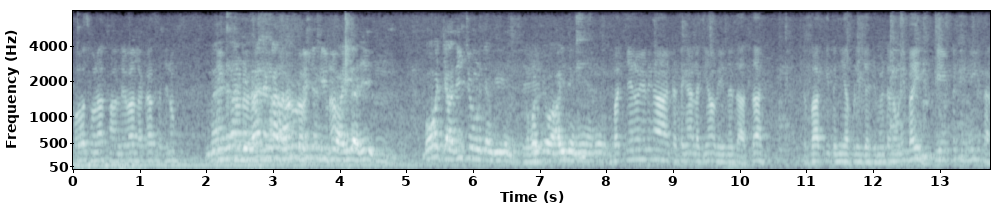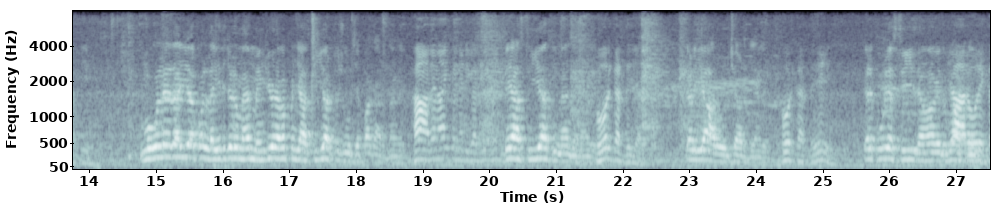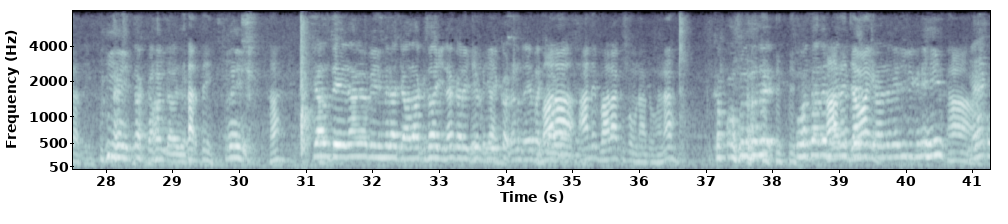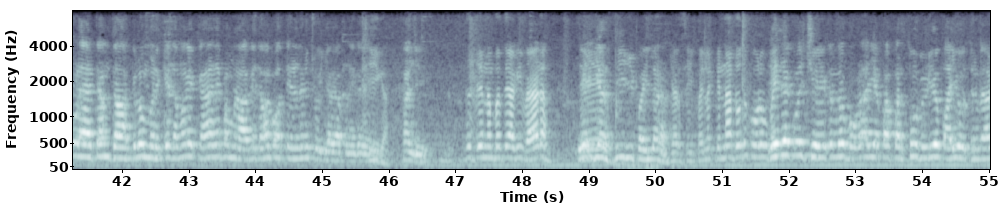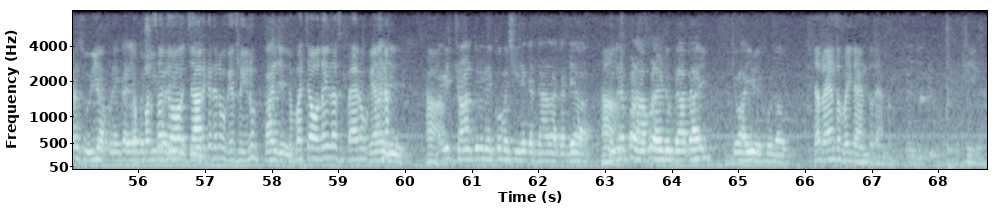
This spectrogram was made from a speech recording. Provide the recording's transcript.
ਬਹੁਤ ਸੋਹਣਾ ਥਾਂ ਲੈਵਾ ਲੱਗਾ ਸੱਜਣੋ। ਮੈਂ ਕਹਿੰਦਾ ਜਿੰਨਾ ਚੰਗਾ ਸਾਨੂੰ ਬੜੀ ਚੰਗੀ ਚੁਆਈ ਆ ਜੀ। ਬਹੁਤ ਜ਼ਿਆਦੀ ਚੋਣ ਚੰਗੀ ਹੈ ਆਪਾਂ ਚੁਆ ਹੀ ਦੇਣੀ ਆ। ਬੱਚੇ ਨੂੰ ਜਿਹੜੀਆਂ ਟੱਟੀਆਂ ਲੱਗੀਆਂ ਉਹ ਵੀਰ ਨੇ ਦੱਸਤਾ। ਤੇ ਬਾਕੀ ਤੁਸੀਂ ਆਪਣੀ ਜੱਜਮੈਂਟ ਲਾਉਣੀ। ਬਾਈ ਕੀਮਤ ਕਿੰਨੀ ਕੁ ਕਰਦੀ ਹੈ ਮੁੱਲ ਦਾ ਜੀ ਆਪਾਂ ਲਈ ਤੇ ਚਲੋ ਮੈਂ ਮਹਿੰਗੀ ਹੋਣਾ ਆਪਾਂ 85000 ਤੋਂ ਛੂਟ ਛੱਪਾ ਕਰ ਦਾਂਗੇ। ਹਾਂ ਦੇ ਨਾਲ ਹੀ ਕਿੰਨੇ ਦੀ ਕਰਦੀ ਹੈ ਬਾਈ 82000 ਦੀ ਮੈਂ ਦੇਵਾਂਗੇ। ਹੋਰ ਕਰਦੇ ਯਾਰ। ਚਲ ਯਾਰ ਹੋਰ ਛੱਡ ਦਿਆਂਗੇ। ਹੋਰ ਕਰਦੇ ਚਲ ਪੂਰੇ 80 ਹੀ ਦੇਵਾਂਗੇ ਤੂੰ ਯਾਰ ਘੱਟ ਹੋਰ ਨਹੀਂ। ਨਹੀਂ ਧੱਕਾ ਹੁੰਦਾ ਜੀ। ਕਰਦੇ ਨਹੀਂ। ਹਾਂ। ਚੱਲ ਦੇ ਦਾਂਗੇ ਵੀਰ ਮੇਰਾ ਜ਼ਿਆਦਾ ਘਸਾਈ ਨਾ ਕਰੇ ਕਿ ਰੁਪਏ ਘਟਣ ਦੇ ਬੱਚਾ ਬਾਲਾ ਆਂਦੇ ਬਾਲਾ ਖਪਾਉਣਾ ਤੂੰ ਹੈਨਾ? ਖਪਾਉਣਾ ਦੇ ਉਹਦਾ ਦੇ ਹਾਂ ਤੇ ਮਨ ਜਾਵਾਂਗੇ। 95 ਦੀ ਵਿਕਣੀ ਸੀ। ਹਾਂ। ਮੈਂ ਕੋਲ ਐ ਟਾਈਮ 10 ਕਿਲੋ ਮਣ ਕੇ ਦਵਾਂਗੇ ਕਹਿੰਦੇ ਪਾ ਬਣਾ ਕੇ ਦਵਾਂ ਪਾ ਤੇਰੇ ਦਿਨ ਚੋਈ ਜਾਵੇ ਆਪਣੇ ਘਰੇ। ਠੀਕ ਆ। ਹਾਂਜੀ। ਦੂਜੇ ਨੰਬਰ ਤੇ ਆ ਗਈ ਵੈੜ। ਇਹ ਜਰਸੀ ਜੀ ਪਹਿਲਾਂ। ਜਰਸੀ ਪਹਿਲਾਂ ਕਿੰਨਾ ਦੁੱਧ ਕੋਲ ਹੋ ਬਈ? ਇਹਦੇ ਕੋਲ 6 ਕਿਲੋ ਬੋਲਾ ਜੀ ਆਪਾਂ ਪਰਸੋਂ ਵੀਡੀਓ ਪਾਈ ਉਸ ਦਿਨ ਵੈੜ ਸੂਈ ਆਪਣੇ ਘਰੇ ਬੱਛੀ ਪਰਸੋਂ ਜੋ ਬੱਚੀ। ਚਾਰ ਕੁ ਦਿਨ ਹੋ ਗਏ ਸੂਈ ਨੂੰ। ਹਾਂਜੀ। ਤੇ ਬੱਚਾ ਉਦੋਂ ਹੀ ਦਾ ਸਪੈਰ ਹੋ ਗਿਆ ਹੈ ਨਾ? ਹਾਂਜੀ। ਹਾਂ। ਅਗੀ ਜਾਨ ਤੂੰ ਵੇਖੋ ਬੱਛੀ ਨੇ ਕਿੱਦਾਂ ਦਾ ਕੱਢਿਆ। ਹਾਂ। ਉਹਦੇ ਨਾਲ ਭਲਾ ਭੁਲਾ ਡੁੱਬਿਆ ਪਿਆ ਸੀ। ਚਵਾਈ ਵੇਖੋ ਲਾਓ। ਚੱਲ ਰਹਿਣ ਦੋ ਬਈ ਰਹਿਣ ਦੋ ਰਹਿਣ ਦੋ। ਹਾਂਜੀ। ਠੀਕ ਹੈ।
